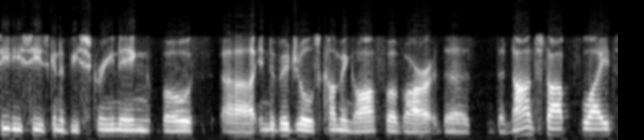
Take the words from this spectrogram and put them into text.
CDC is going to be screening both uh, individuals coming off of our the the nonstop flights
